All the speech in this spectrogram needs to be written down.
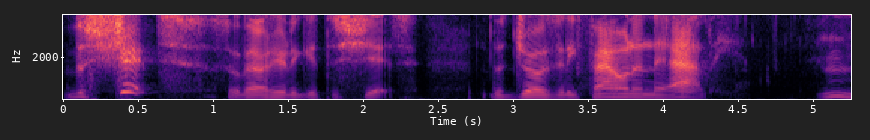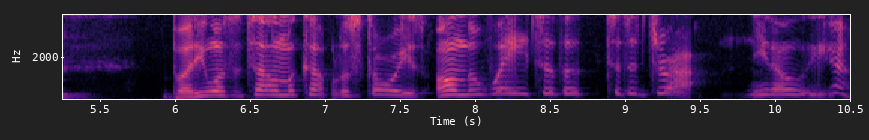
the shit. So they're out here to get the shit, the drugs that he found in the alley. But he wants to tell him a couple of stories on the way to the to the drop. You know, Yeah.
